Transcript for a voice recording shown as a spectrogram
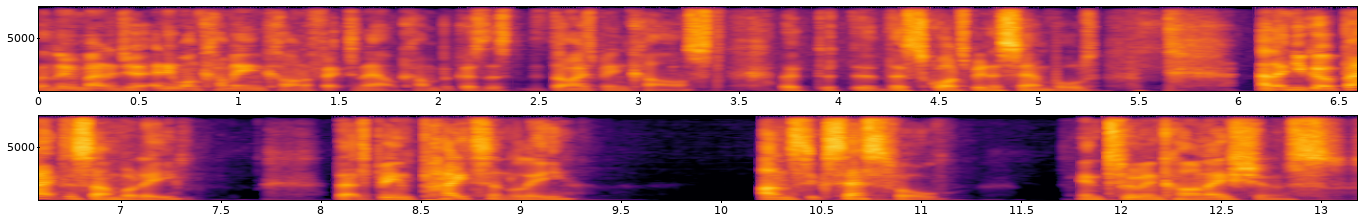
When the new manager, anyone coming in can't affect an outcome because the, the die's been cast, the, the, the squad's been assembled, and then you go back to somebody that's been patently unsuccessful in two incarnations.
